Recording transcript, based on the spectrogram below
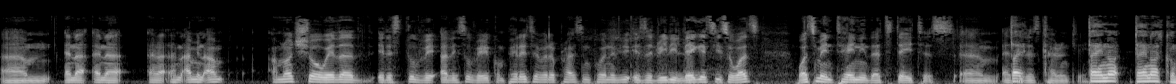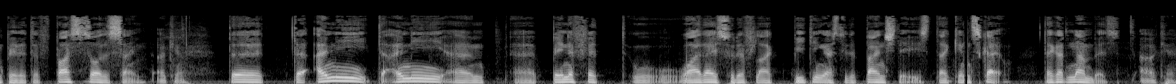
Um, and, I- and, I- and, I- and I mean, I'm, I'm not sure whether it is still, ve- are they still very competitive at a pricing point of view? Is it really legacy? So what's, what's maintaining that status, um, as They- it is currently? They're not, they're not competitive. Prices are the same. Okay. the the only the only um, uh, benefit or why they sort of like beating us to the punch there is they can scale. They got numbers. Okay.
